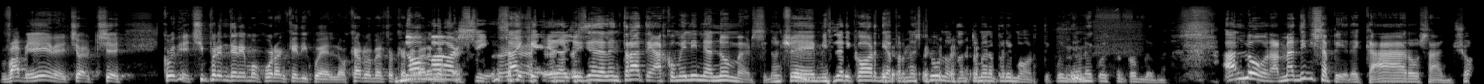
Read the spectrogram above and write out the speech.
Va bene cioè, dire, ci prenderemo cura anche di quello Carlo Alberto Carnevale no mercy. Sai che l'agenzia delle entrate ha come linea no mercy. Non c'è misericordia per nessuno tantomeno per i morti. Quindi non è questo il problema. Allora ma devi sapere caro Sancio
